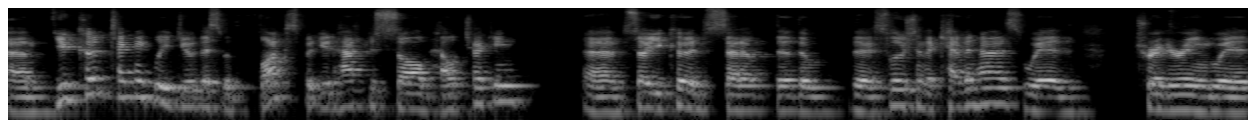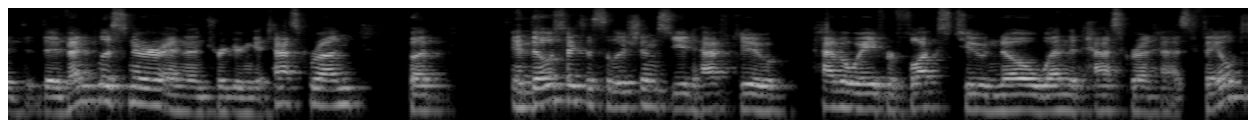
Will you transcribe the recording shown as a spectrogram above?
Um, you could technically do this with Flux, but you'd have to solve health checking. Uh, so you could set up the, the, the solution that Kevin has with triggering with the event listener and then triggering a task run. But in those types of solutions, you'd have to have a way for Flux to know when the task run has failed.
